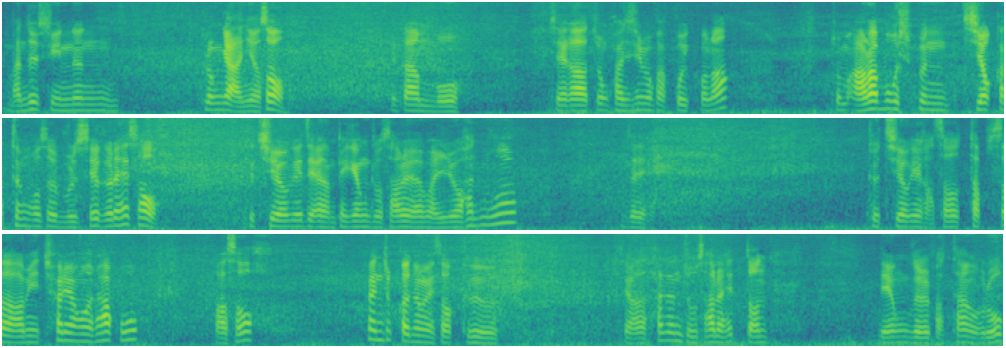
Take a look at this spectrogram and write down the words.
만들 수 있는 그런 게 아니어서 일단 뭐 제가 좀 관심을 갖고 있거나 좀 알아보고 싶은 지역 같은 것을 물색을 해서 그 지역에 대한 배경 조사를 완료한 후 이제 그 지역에 가서 답사 및 촬영을 하고 와서 편집 과정에서 그 제가 사전 조사를 했던 내용들 바탕으로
